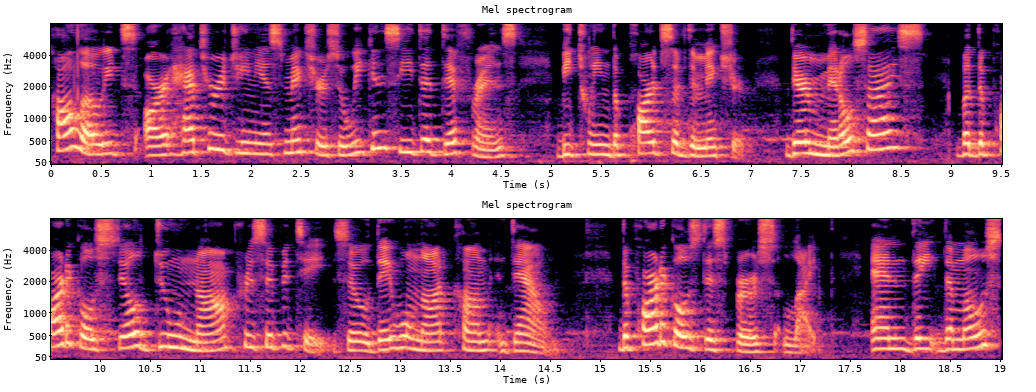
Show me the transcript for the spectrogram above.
Colloids are heterogeneous mixtures, so we can see the difference between the parts of the mixture. They're middle size, but the particles still do not precipitate, so they will not come down. The particles disperse light. And the, the most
